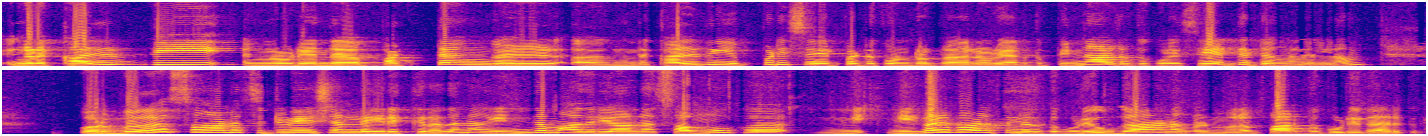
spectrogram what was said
எங்களோட கல்வி எங்களுடைய இந்த பட்டங்கள் இந்த கல்வி எப்படி செயற்பட்டு கொண்டிருக்கிறதுடைய அதுக்கு பின்னால் இருக்கக்கூடிய செயற்திட்டங்கள் எல்லாம் ஒரு வேர்ஸான சுச்சுவேஷன்ல இருக்கிறத நாங்க இந்த மாதிரியான சமூக நி- நிகழ்காலத்தில் இருக்கக்கூடிய உதாரணங்கள் மூலம் பார்க்கக்கூடியதா இருக்கு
